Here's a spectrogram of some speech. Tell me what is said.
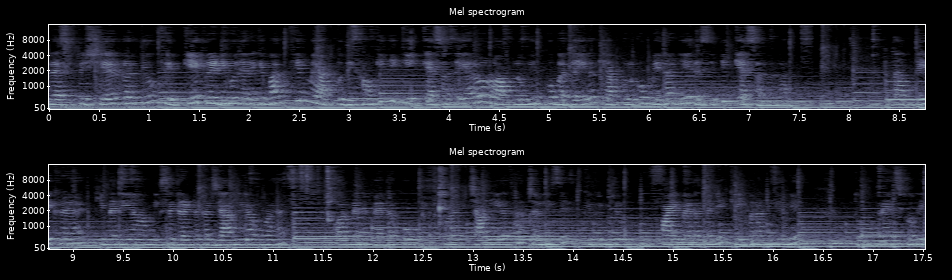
रेसिपी शेयर करती हूँ, फिर केक रेडी हो जाने के बाद फिर मैं आपको दिखाऊँगी कि केक कैसा तैयार हो और आप लोग को बताइएगा कि आप लोगों को मेरा ये रेसिपी कैसा लगा। तो आप देख रहे हैं कि मैंने यहाँ मिक्सर ग्राइंडर का जार लिया हुआ है और मैंने मैदा को थोड़ा चाल लिया था चलनी से, क्योंकि मुझे फाइन मैदा चाहिए केक बनाने के लिए। तो मैं इसको भी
